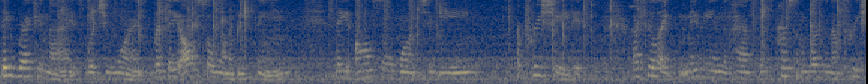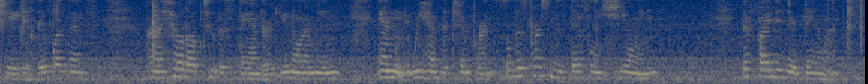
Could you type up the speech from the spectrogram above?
They recognize what you want, but they also want to be seen. They also want to be appreciated I feel like maybe in the past this person wasn't appreciated. They wasn't uh, held up to the standard, you know what I mean? And we have the temperance. So this person is definitely healing. They're finding their balance.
